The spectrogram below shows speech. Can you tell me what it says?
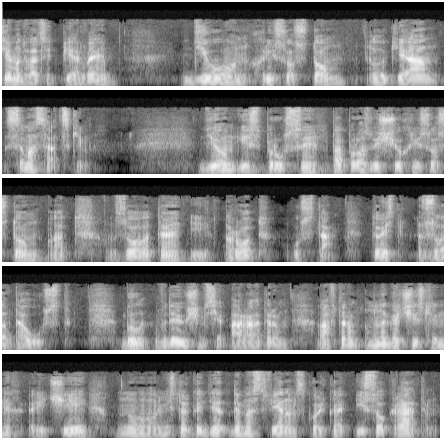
Тема 21. Дион Хрисостом, Лукиан Самосадский. Дион из Прусы по прозвищу Хрисостом от золота и рот уста, то есть златоуст. Был выдающимся оратором, автором многочисленных речей, но не столько Демосфеном, сколько и Сократом,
